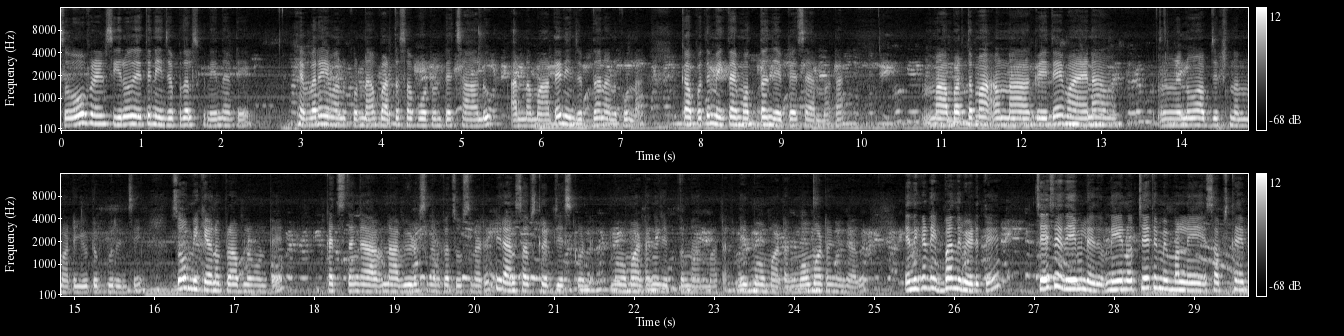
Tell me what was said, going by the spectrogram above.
సో ఫ్రెండ్స్ ఈరోజు అయితే నేను చెప్పదలుచుకుంది ఏంటంటే ఎవరేమనుకున్నా భర్త సపోర్ట్ ఉంటే చాలు అన్న మాటే నేను చెప్దాను అనుకున్నా. కాకపోతే మిగతా మొత్తం చెప్పేసా అనమాట మా భర్త మా నాకైతే మా ఆయన నో అబ్జెక్షన్ అనమాట యూట్యూబ్ గురించి. సో మీకు ఏమైనా ప్రాబ్లం ఉంటే ఖచ్చితంగా నా వీడియోస్ కనుక చూస్తున్నట్టే మీరు అన్సబ్స్క్రైబ్ చేసుకోండి. మోమాటంగా చెప్తున్నాను అనమాట నిర్మోమాటంగా మోమాటంగా కాదు. ఎందుకంటే ఇబ్బంది పెడితే చేసేది ఏమి లేదు. నేను వచ్చైతే మిమ్మల్ని సబ్స్క్రైబ్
